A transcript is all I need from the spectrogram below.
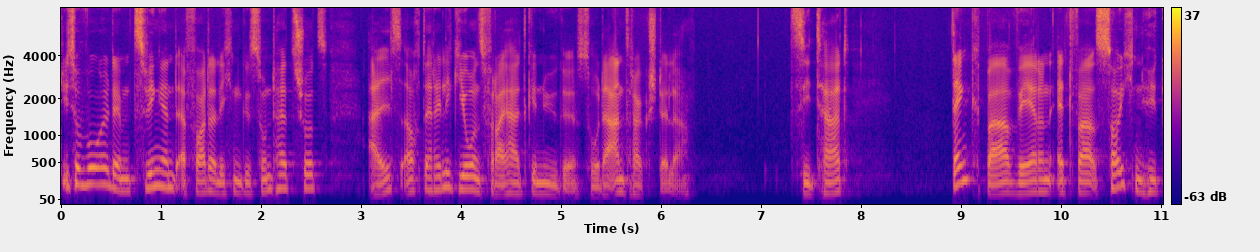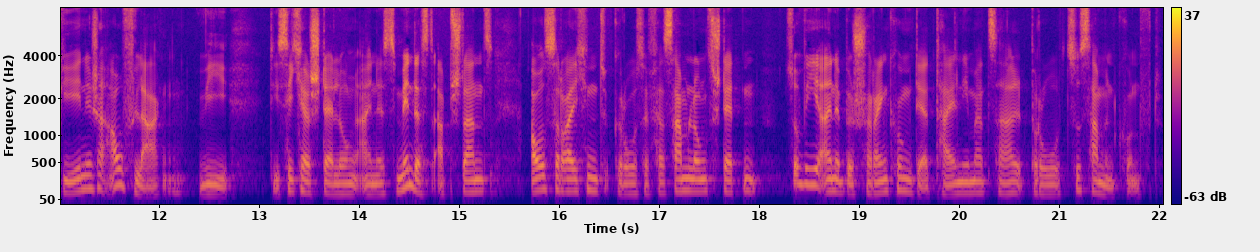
die sowohl dem zwingend erforderlichen Gesundheitsschutz als auch der Religionsfreiheit genüge, so der Antragsteller. Zitat Denkbar wären etwa solchen hygienische Auflagen wie die Sicherstellung eines Mindestabstands, ausreichend große Versammlungsstätten sowie eine Beschränkung der Teilnehmerzahl pro Zusammenkunft.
